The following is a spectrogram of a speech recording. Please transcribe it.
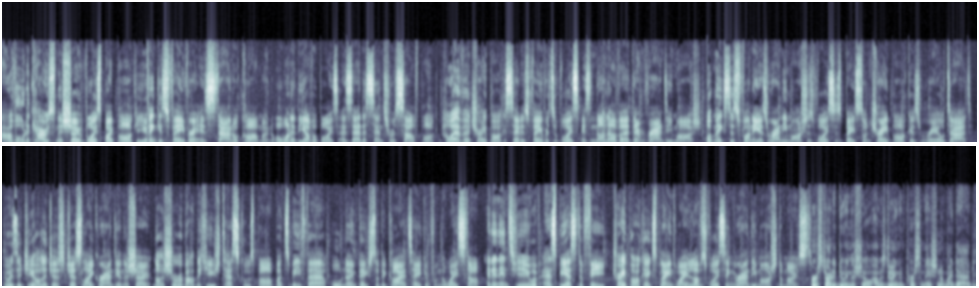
Out of all the characters in the show voiced by Parker, you think his favourite is Stan or Cartman, or one of the other boys, as they're the centre of South Park. However, Trey Parker said his favourite to voice is none other than Randy Marsh. What makes this funny is Randy Marsh's voice is based on Trey Parker's real dad, who is a geologist just like Randy in the show. Not sure about the huge testicles part, but to be fair, all known pictures of the guy are taken from the waist up. In an interview with SBS The Feed, Trey Parker explained why he loves voicing Randy Marsh the most. first started doing the show, I was doing an impersonation of my dad.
